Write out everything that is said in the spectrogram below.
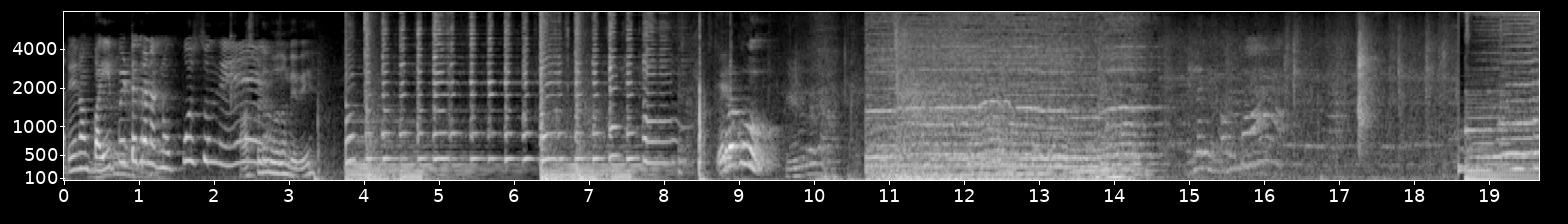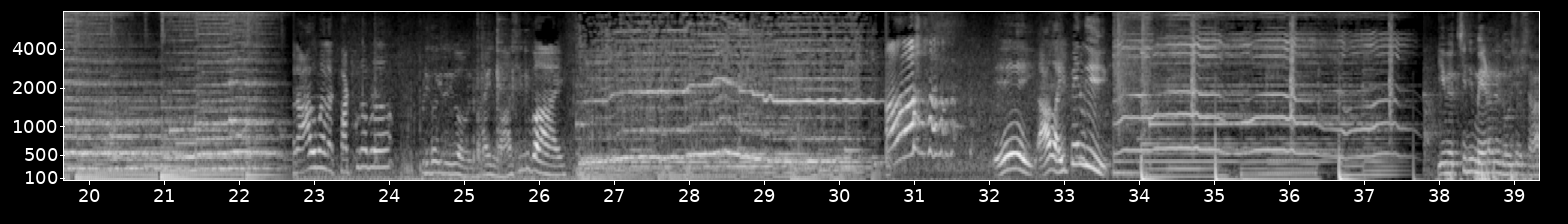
అరే నాకు భయపెట్టకురా నాకు నొప్పి వస్తుంది. హాస్పిటల్ పోదాం బేబీ. రాదు మళ్ళీ పట్టుకున్నప్పుడు. ఇప్పుడు ఇగో ఇది ఇగో బాయ్ ఇది వాసింది బాయ్. ఏయ్ ఆవు అయిపోయింది. ఈమె వచ్చింది మేడం మీద దోషేసిన.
